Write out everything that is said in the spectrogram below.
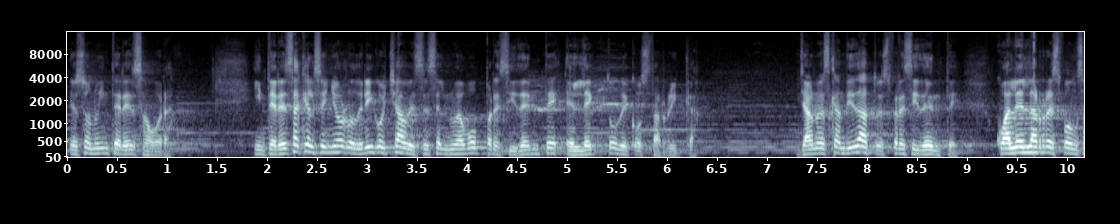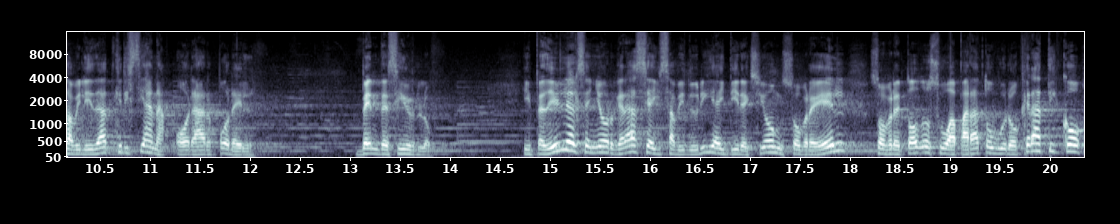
Eso no interesa ahora. Interesa que el señor Rodrigo Chávez es el nuevo presidente electo de Costa Rica. Ya no es candidato, es presidente. ¿Cuál es la responsabilidad cristiana? Orar por él, bendecirlo y pedirle al Señor gracia y sabiduría y dirección sobre él, sobre todo su aparato burocrático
